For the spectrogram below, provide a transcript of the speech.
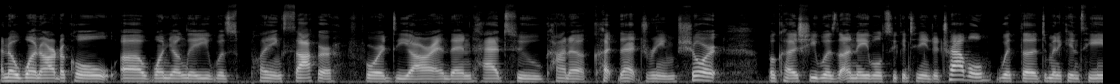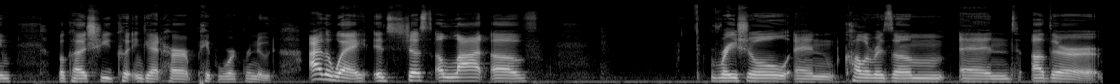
I know one article, uh, one young lady was playing soccer for DR and then had to kind of cut that dream short because she was unable to continue to travel with the Dominican team because she couldn't get her paperwork renewed. Either way, it's just a lot of racial and colorism and other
